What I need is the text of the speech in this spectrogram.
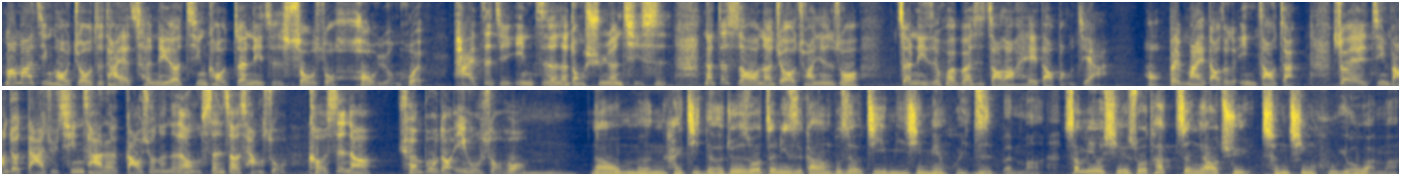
妈妈井口久子，他也成立了井口真理子搜索后援会，他也自己印制了那种寻人启事。那这时候呢，就有传言说真理子会不会是遭到黑道绑架？好，被卖到这个应招站，所以警方就大举清查了高雄的那种声色场所，可是呢，全部都一无所获。嗯，那我们还记得，就是说真理子刚刚不是有寄明信片回日本吗？上面有写说他正要去澄清湖游玩嘛，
